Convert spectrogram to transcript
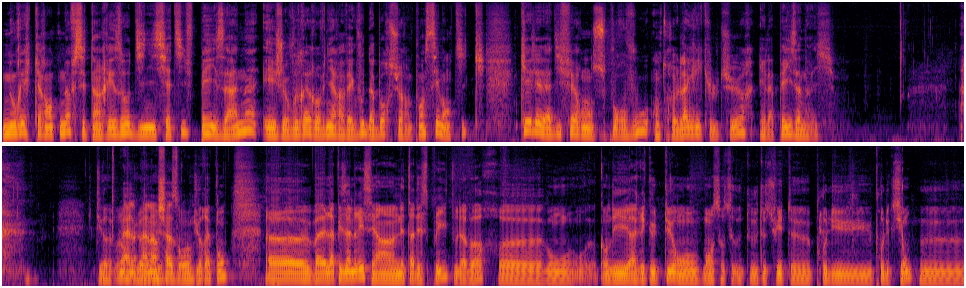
Nourrir 49, c'est un réseau d'initiatives paysannes et je voudrais revenir avec vous d'abord sur un point sémantique. Quelle est la différence pour vous entre l'agriculture et la paysannerie? Tu réponds- non, Al- je- Alain Chazereau. Je réponds. Euh, bah, la paysannerie, c'est un état d'esprit, tout d'abord. Euh, bon, quand on dit agriculture, on pense tout, tout de suite euh, produ- production. euh,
